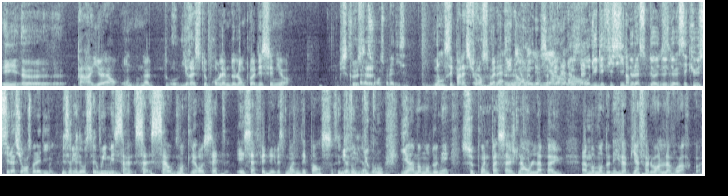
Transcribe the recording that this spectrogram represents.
et euh, par ailleurs, on, on a, il reste le problème de l'emploi des seniors. Puisque Pas ça- l'assurance maladie, ça. non, c'est pas l'assurance maladie. non, mais le gros du déficit de la, de, de- de la Sécu, c'est l'assurance maladie. Mais ça fait des recettes. Oui, mais ça, ça, ça augmente les recettes et ça fait des- moins de dépenses. C'est Et 9 donc, du coup, il y a un moment donné, ce point de passage-là, on ne l'a pas eu. À un moment donné, il va bien falloir l'avoir. quoi.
